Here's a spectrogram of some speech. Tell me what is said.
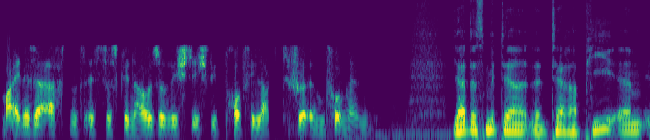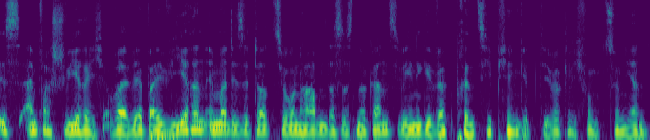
Meines Erachtens ist es genauso wichtig wie prophylaktische Impfungen. Ja, das mit der Therapie ähm, ist einfach schwierig, weil wir bei Viren immer die Situation haben, dass es nur ganz wenige Wirkprinzipien gibt, die wirklich funktionieren.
